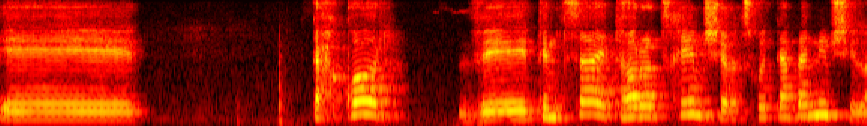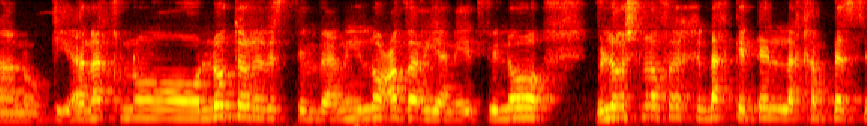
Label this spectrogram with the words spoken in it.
אה, תחקור ותמצא את הרוצחים שרצחו את הבנים שלנו כי אנחנו לא טרוריסטים ואני לא עבריינית ולא, ולא אשלוף אקדח כדי לחפש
